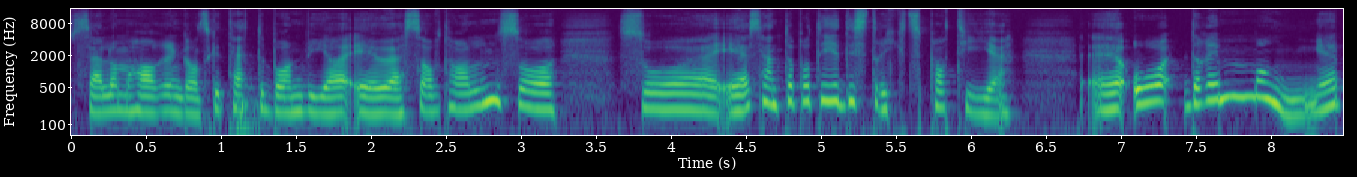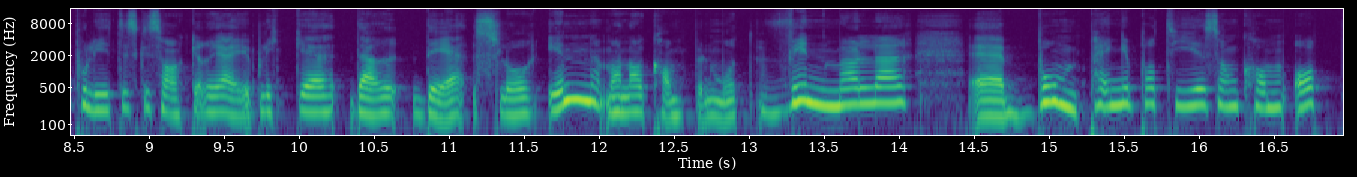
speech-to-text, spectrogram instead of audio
selv om vi har en ganske tætte bånd via EØS-avtalen, så, så er Centerpartiet distriktspartiet. Eh, og der er mange politiske saker i øjeblikket, der det slår ind. Man har kampen mot vindmøller, eh, bompengepartiet, som kom op,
